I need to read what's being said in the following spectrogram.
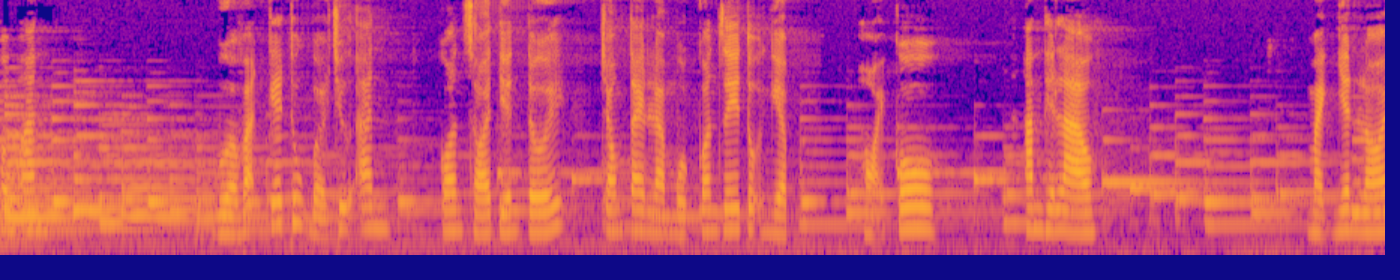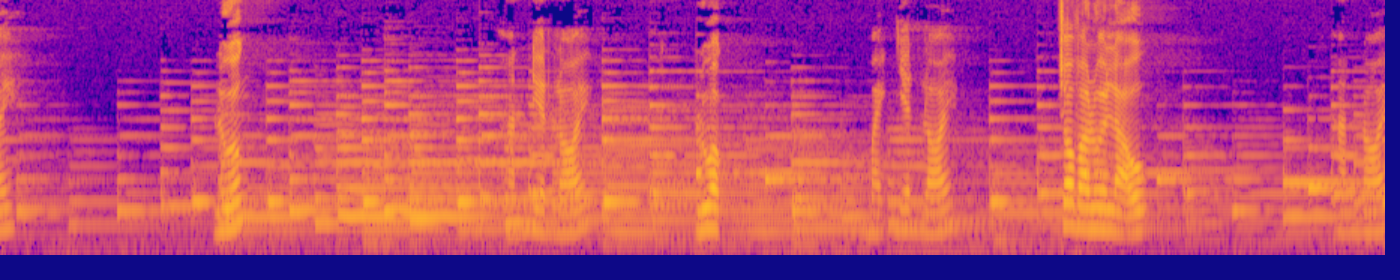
không ăn. Vừa vặn kết thúc bởi chữ ăn, con sói tiến tới, trong tay là một con dê tội nghiệp. Hỏi cô, ăn thế nào? Mạch Nhiên nói, Nướng Hắn liền nói Luộc Mạch Nhiên nói Cho vào nồi lẩu Hắn nói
